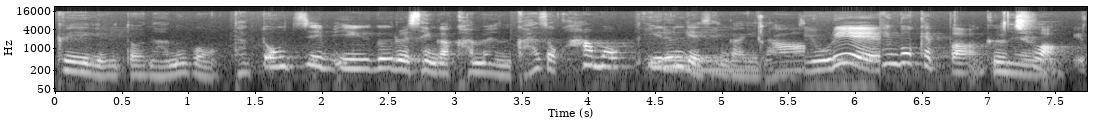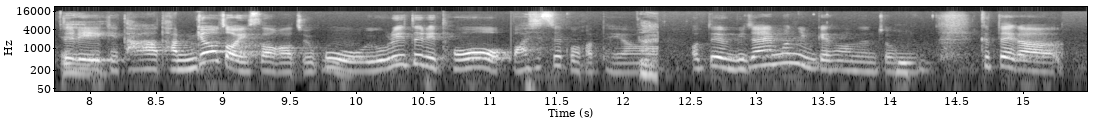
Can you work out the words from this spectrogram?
그 얘기를 또 나누고 닭똥집 이거를 생각하면 가족 화목 이런 게 생각이 나요. 아, 요리에 행복했던 그 네. 추억들이 네. 이렇게 다 담겨져 있어가지고 요리들이 더 맛있을 것 같아요. 어때요? 미자 할머님께서는 좀 그때가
